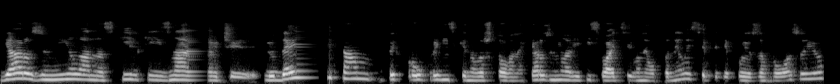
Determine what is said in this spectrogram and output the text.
Я розуміла наскільки і знаючи людей там, тих проукраїнськи налаштованих, я розуміла, в якій ситуації вони опинилися, під якою загрозою,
